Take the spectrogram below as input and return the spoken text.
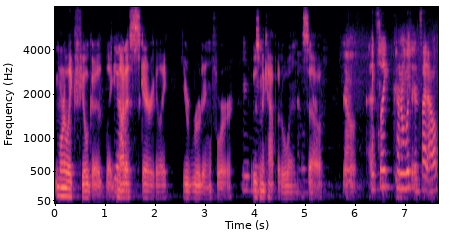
more like feel good, like not as scary. Like you're rooting for Mhm. Oozma Kappa to win. Oh, so No, it's like kind of with Inside Out.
